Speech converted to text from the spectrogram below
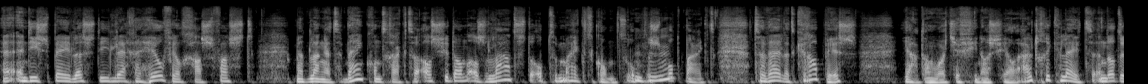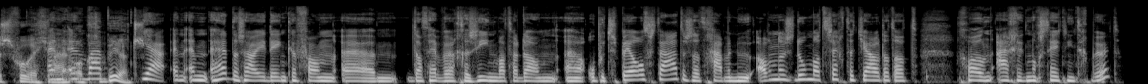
En die spelers die leggen heel veel gas vast met lange termijncontracten. Als je dan als laatste op de markt komt, op de spotmarkt. Terwijl het krap is, ja, dan word je financieel uitgekleed. En dat is vorig jaar ook Ja, en, en hè, dan zou je denken van ehm, dat hebben we gezien wat er dan eh, op het spel staat. Dus dat gaan we nu anders doen. Wat zegt het jou dat dat gewoon eigenlijk nog steeds niet gebeurt?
